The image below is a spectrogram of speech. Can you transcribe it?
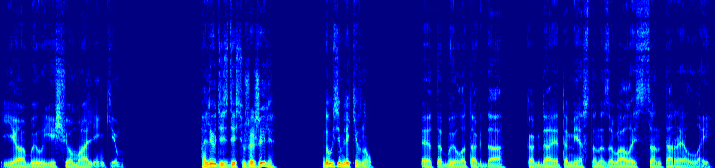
«Я был еще маленьким». «А люди здесь уже жили?» Дух земли кивнул. «Это было тогда, когда это место называлось Сантареллой».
